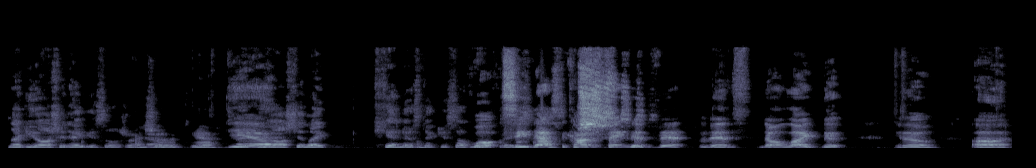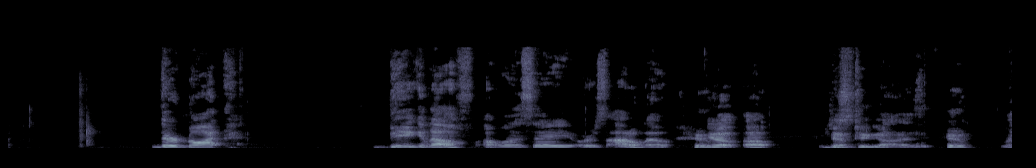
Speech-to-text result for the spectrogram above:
Like you all should hate yourselves right I now. should. Yeah. Like, Yeah. you all should like kendo stick yourself. in Well, the face. see, that's the kind of thing that Vince don't like. That you know, uh, they're not big enough. I want to say, or I don't know. Who? You know, uh, them Just- two guys. Who?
